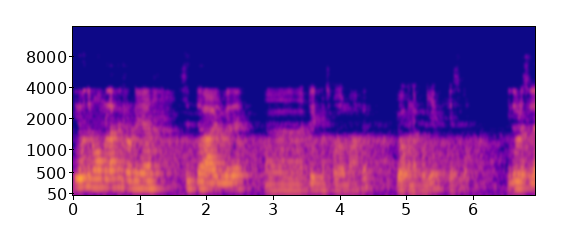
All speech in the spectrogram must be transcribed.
இது வந்து நார்மலாக எங்களுடைய சித்த ஆயுர்வேத ட்ரீட்மெண்ட்ஸ் மூலமாக க்யூர் பண்ணக்கூடிய கேஸுகள் இதோட சில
